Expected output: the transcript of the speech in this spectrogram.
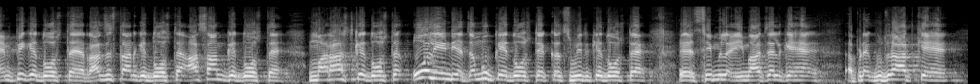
एमपी के दोस्त हैं, राजस्थान के दोस्त हैं, आसाम के दोस्त हैं, महाराष्ट्र के दोस्त हैं ऑल इंडिया जम्मू के दोस्त हैं, कश्मीर के दोस्त हैं शिमला हिमाचल के हैं, अपने गुजरात के हैं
